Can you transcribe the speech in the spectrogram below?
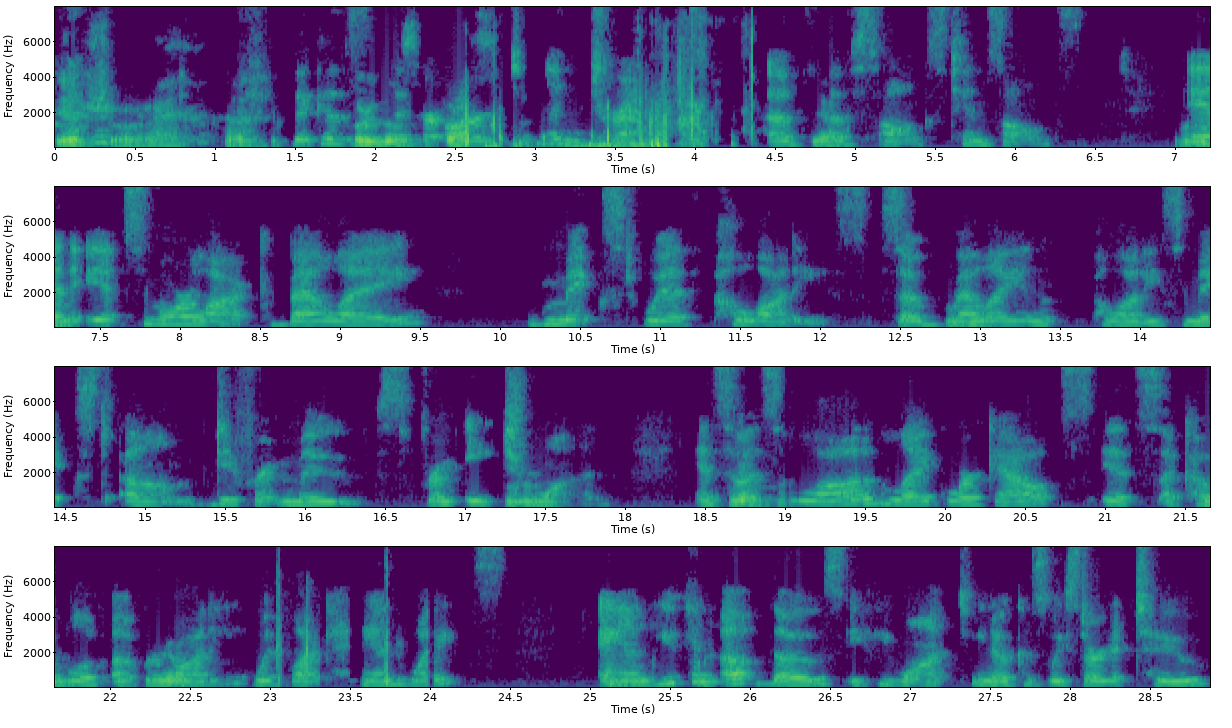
Yeah, sure. because there are 10 tracks of, yeah. of songs, 10 songs. Mm-hmm. And it's more like ballet mixed with Pilates. So mm-hmm. ballet and Pilates mixed um, different moves from each mm-hmm. one. And so yeah. it's a lot of leg workouts. It's a couple of upper yeah. body with like hand weights. And you can up those if you want, you know, because we start at two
